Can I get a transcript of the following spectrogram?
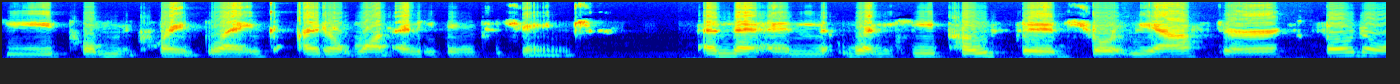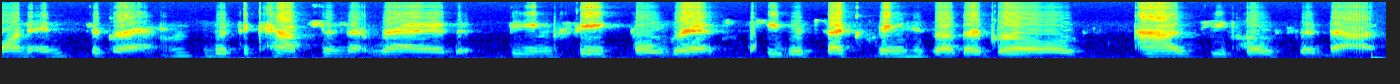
he told me point blank, I don't want anything to change. And then when he posted shortly after photo on Instagram with the caption that read "Being faithful rips," he was sexting his other girls as he posted that.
